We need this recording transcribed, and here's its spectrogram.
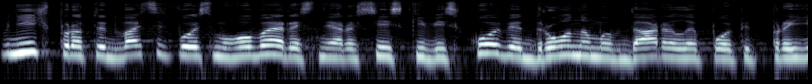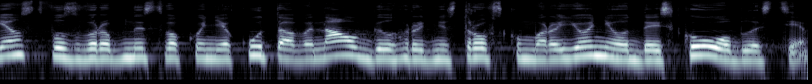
В ніч проти 28 вересня російські військові дронами вдарили по підприємству з виробництва коньяку та вина у Білгородністровському районі Одеської області.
